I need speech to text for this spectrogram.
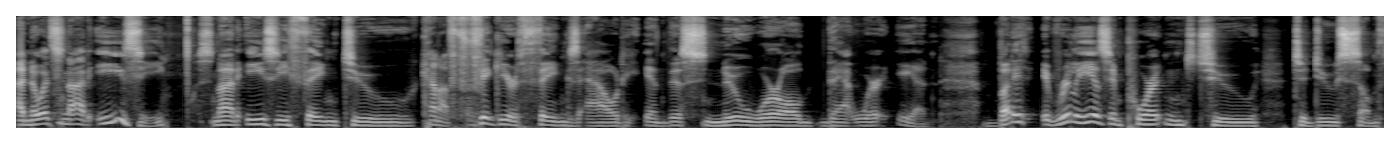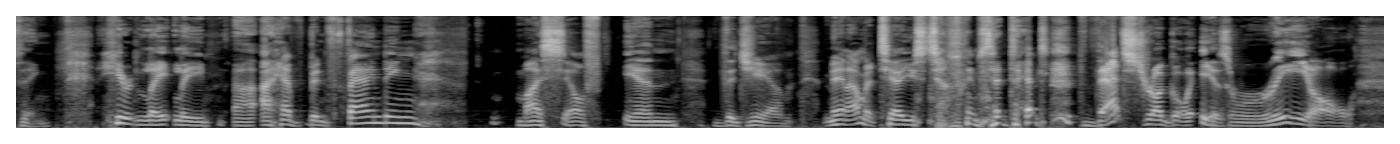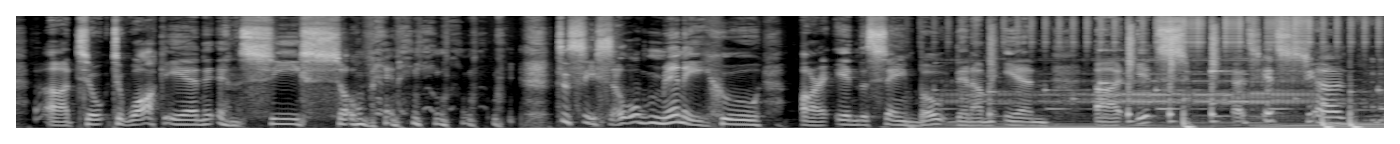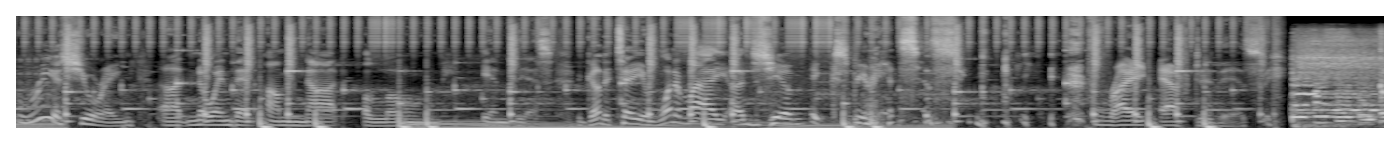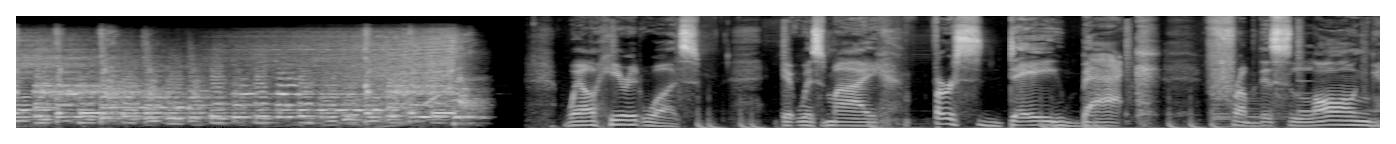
I know it's not easy. It's not an easy thing to kind of figure things out in this new world that we're in. But it, it really is important to to do something. Here lately, uh, I have been finding myself in the gym. Man, I'm gonna tell you something that that, that struggle is real. Uh, to to walk in and see so many, to see so many who are in the same boat that I'm in, uh, it's it's it's uh, reassuring uh, knowing that I'm not alone in this. Gonna tell you one of my uh, gym experiences right after this. well, here it was. It was my first day back from this long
